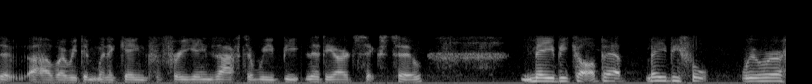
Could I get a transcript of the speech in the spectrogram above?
uh, where we didn't win a game for three games after we beat Lydiard six two. Maybe got a bit, maybe thought we were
